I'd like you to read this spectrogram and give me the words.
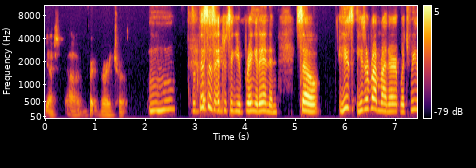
Yes, uh, very, very true. Mm-hmm. So this is interesting. You bring it in, and so he's he's a rum runner, which we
